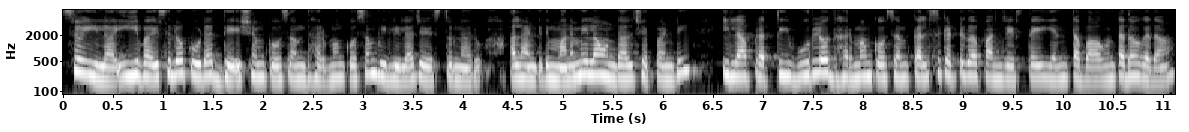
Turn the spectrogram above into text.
సో ఇలా ఈ వయసులో కూడా దేశం కోసం ధర్మం కోసం వీళ్ళు ఇలా చేస్తున్నారు. అలాంటిది మనం ఎలా ఉండాలి చెప్పండి? ఇలా ప్రతి ఊర్లో ధర్మం కోసం కలిసికట్టుగా పనిచేస్తే ఎంత బాగుంటుందో కదా?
